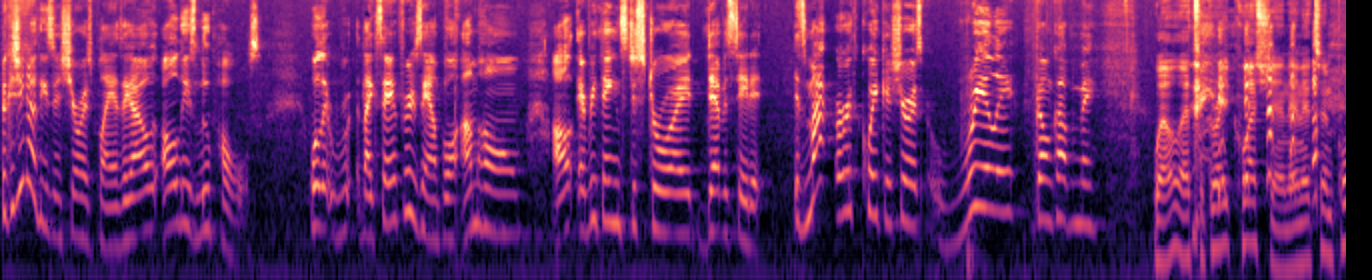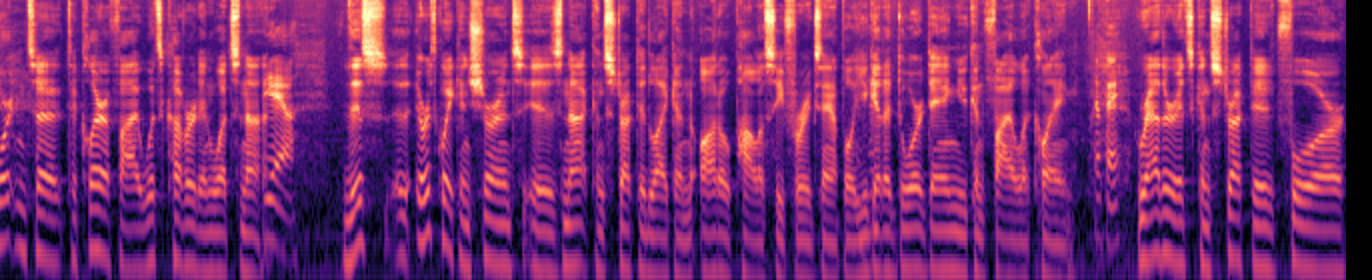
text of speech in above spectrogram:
Because you know these insurance plans, they got all, all these loopholes. Well, it, like say for example, I'm home, all everything's destroyed, devastated. Is my earthquake insurance really gonna cover me? Well, that's a great question, and it's important to, to clarify what's covered and what's not. Yeah. This uh, earthquake insurance is not constructed like an auto policy, for example. You get a door ding, you can file a claim. Okay. Rather, it's constructed for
